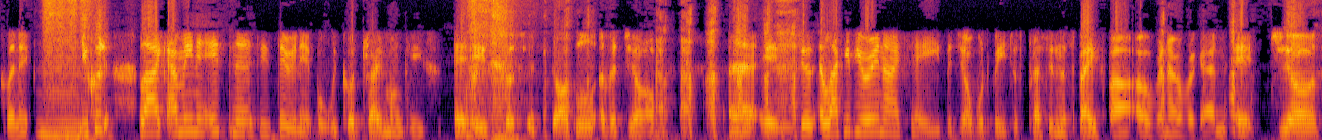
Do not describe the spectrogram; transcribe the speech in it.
clinic? You could, like, I mean, it is nurses doing it, but we could train monkeys. It is such a doddle of a job. Uh, it's just like if you're in IT, the job would be just pressing the space bar over and over again. It just.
